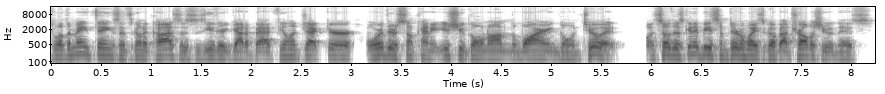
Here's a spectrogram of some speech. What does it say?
Well, the main things that's going to cause this is either you got a bad fuel injector or there's some kind of issue going on in the wiring going to it. And so, there's going to be some different ways to go about troubleshooting this.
